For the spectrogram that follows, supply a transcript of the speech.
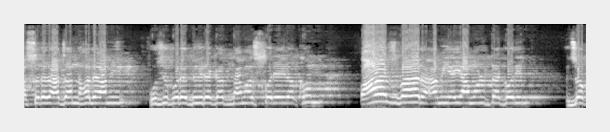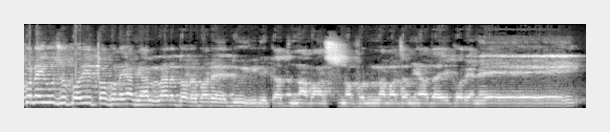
আসরের আজান হলে আমি উজু করে দুই রেখাত নামাজ পড়ি এরকম পাঁচবার আমি এই আমলটা করি। যখন এই উজু করি, তখনই আমি আল্লাহর দরবারে দুই রেখাত নামাজ, নফল নামাজ আমি আদায় করে নেই।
